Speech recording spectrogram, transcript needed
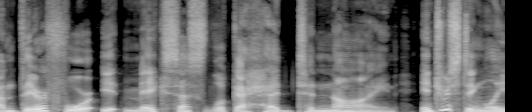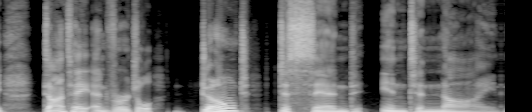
and therefore it makes us look ahead to nine. Interestingly, Dante and Virgil don't descend into nine.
